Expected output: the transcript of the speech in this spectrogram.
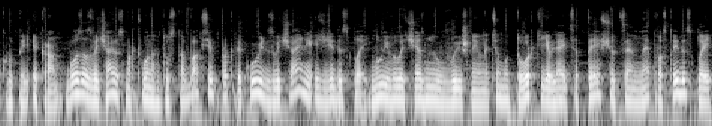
крутий екран. Бо зазвичай у смартфонах до 100 баксів практикують звичайний HD дисплей. Ну і величезною вишнею на цьому торті являється те, що це не простий дисплей,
